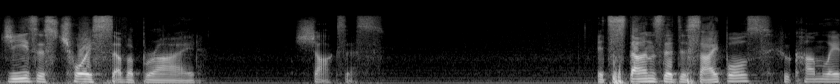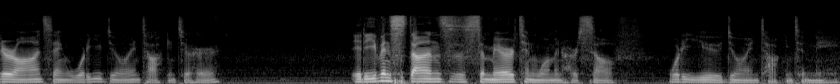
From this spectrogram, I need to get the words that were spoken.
Jesus' choice of a bride shocks us. It stuns the disciples who come later on saying, What are you doing? talking to her. It even stuns the Samaritan woman herself. What are you doing talking to me?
